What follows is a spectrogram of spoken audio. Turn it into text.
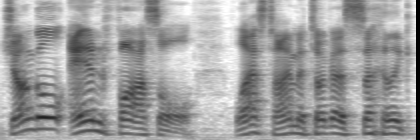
Jungle and Fossil. Last time it took us like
